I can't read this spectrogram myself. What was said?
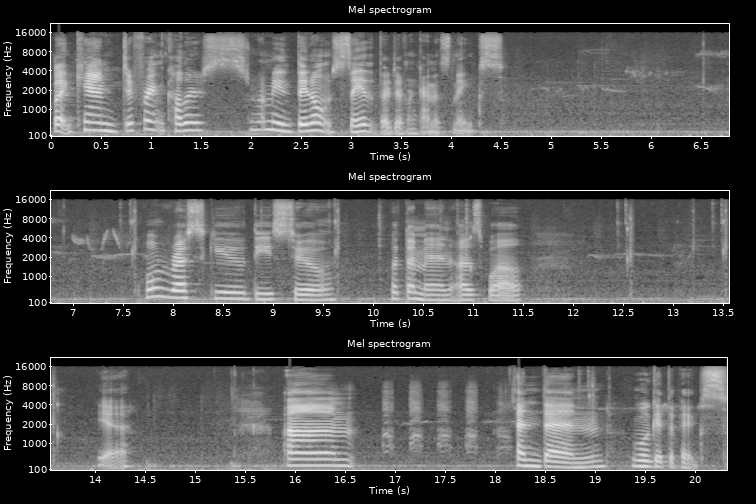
but can different colors... I mean, they don't say that they're different kind of snakes. We'll rescue these two. Put them in as well. Yeah. Um... And then we'll get the pigs.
